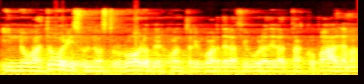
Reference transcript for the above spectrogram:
innovatori sul nostro ruolo per quanto riguarda la figura dell'attacco palla, ma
